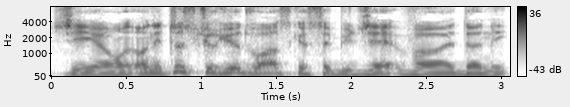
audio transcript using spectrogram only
j'ai, on est tous curieux de voir ce que ce budget va donner.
